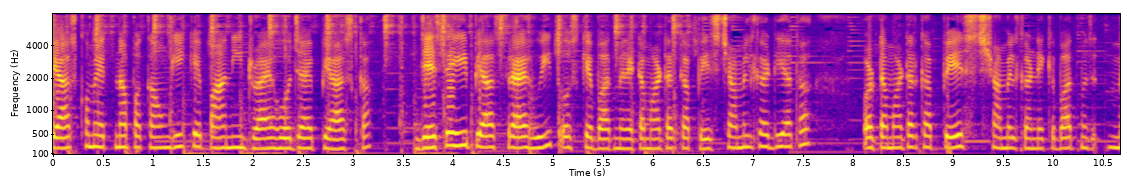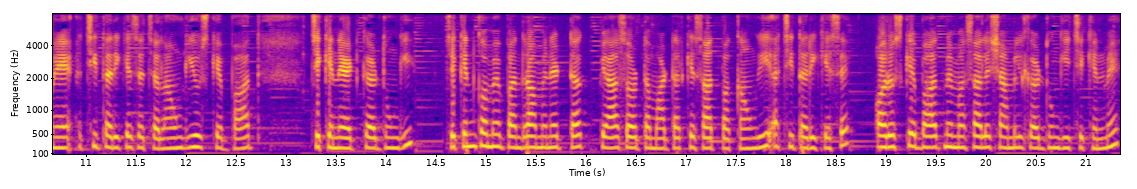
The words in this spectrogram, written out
प्याज को मैं इतना पकाऊँगी कि पानी ड्राई हो जाए प्याज का। जैसे ही प्याज फ्राई हुई तो उसके बाद मैंने टमाटर का पेस्ट शामिल कर दिया था। और टमाटर का पेस्ट शामिल करने के बाद मैं अच्छी तरीके से चलाऊँगी, उसके बाद चिकन ऐड कर दूँगी। चिकन को मैं 15 मिनट तक प्याज और टमाटर के साथ पकाऊँगी अच्छी तरीके से। और उसके बाद मैं मसाले शामिल कर दूँगी चिकन में।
